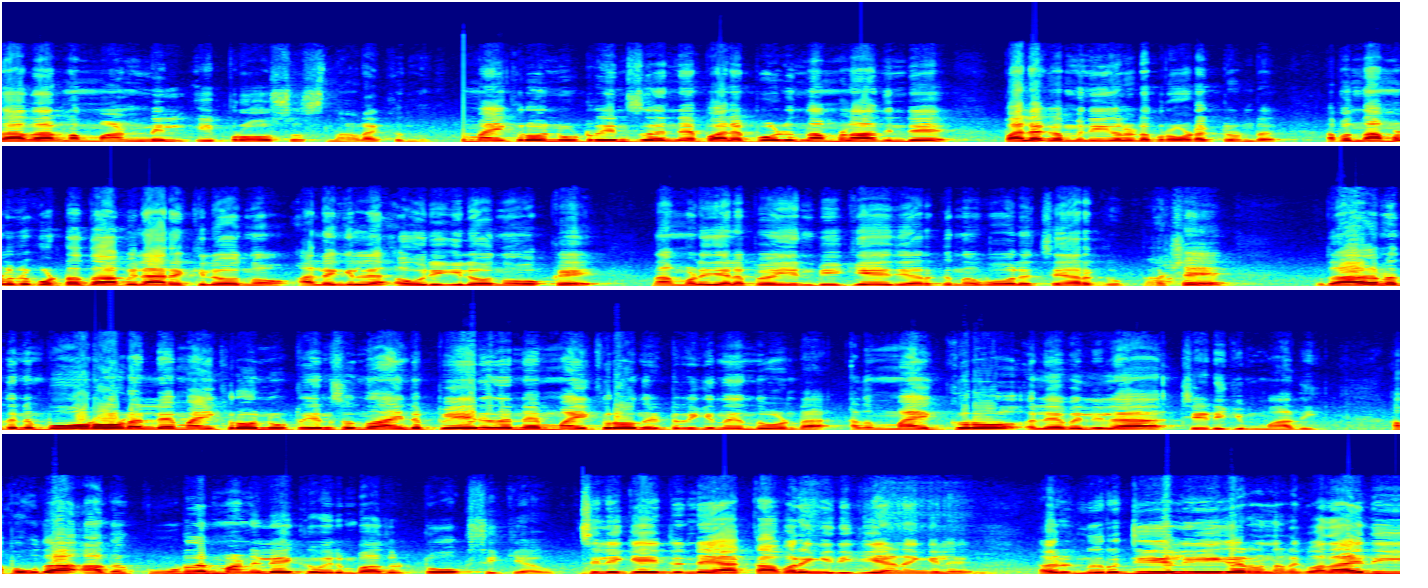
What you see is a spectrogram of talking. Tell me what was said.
സാധാരണ മണ്ണിൽ ഈ പ്രോസസ്സ് നടക്കുന്നത്. മൈക്രോ ന്യൂട്രിയൻസ് തന്നെ പലപ്പോഴും നമ്മൾ അതിന്റെ പല കമ്പനികളുടെ പ്രോഡക്റ്റ് ഉണ്ട്. അപ്പം നമ്മളൊരു കൊട്ടത്താപ്പിൽ അര കിലോന്നോ അല്ലെങ്കിൽ ഒരു കിലോന്നോ ഒക്കെ നമ്മൾ ചിലപ്പോൾ എൻ ബി കെ ചേർക്കുന്ന പോലെ ചേർക്കും. പക്ഷേ ഉദാഹരണത്തിന് ബോറോൺ അല്ലെ മൈക്രോ ന്യൂട്രിയൻസ് ഒന്നും അതിന്റെ പേര് തന്നെ മൈക്രോ എന്ന് ഇട്ടിരിക്കുന്നത് എന്തുകൊണ്ടാണ് അത് മൈക്രോ ലെവലിൽ ആ ചെടിക്ക് മതി. അപ്പോൾ ഉദാ അത് കൂടുതൽ മണ്ണിലേക്ക് വരുമ്പോൾ അത് ടോക്സിക് ആകും. സിലിക്കേറ്റിന്റെ ആ കവറിങ് ഇരിക്കുകയാണെങ്കിൽ ഒരു നിർജലീകരണം നടക്കും. അതായത് ഈ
